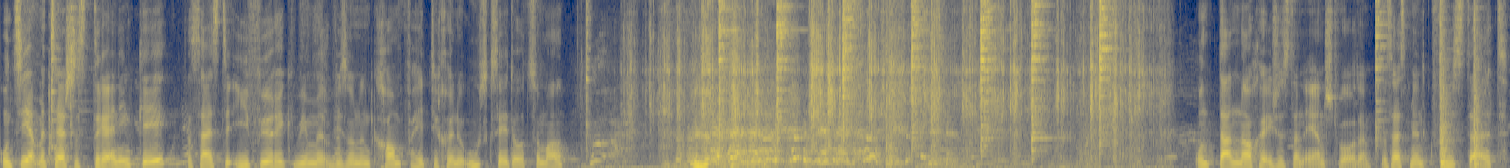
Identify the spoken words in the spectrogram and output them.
Und sie hat mir zuerst ein Training gegeben, das heißt die Einführung, wie, man, wie so ein Kampf hätte können aussehen dort zumal. Und dann nachher ist es dann ernst geworden. Das heißt, wir haben gefreestylt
